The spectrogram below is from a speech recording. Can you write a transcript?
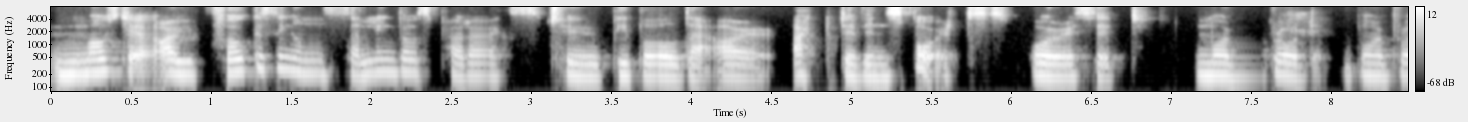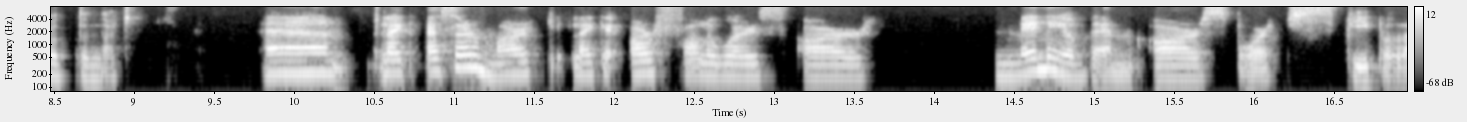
mostly are you focusing on selling those products to people that are active in sports or is it more broad more broad than that? Um like as our market like our followers are many of them are sports people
